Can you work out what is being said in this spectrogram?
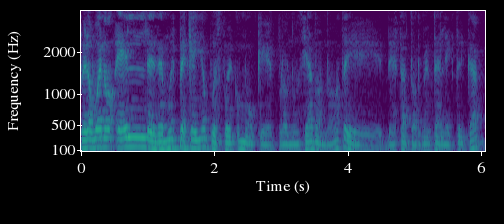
Pero bueno, él desde muy pequeño pues fue como que pronunciado, ¿no? De, de esta tormenta eléctrica.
